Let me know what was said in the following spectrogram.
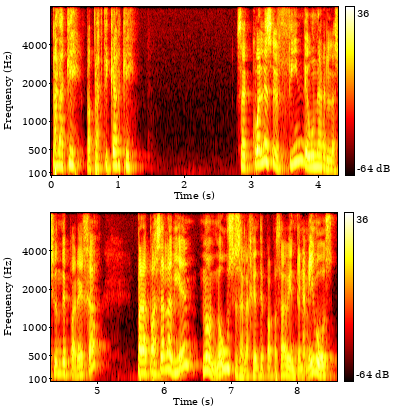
¿Para qué? ¿Para practicar qué? O sea, ¿cuál es el fin de una relación de pareja? ¿Para pasarla bien? No, no uses a la gente para pasarla bien. Ten amigos.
